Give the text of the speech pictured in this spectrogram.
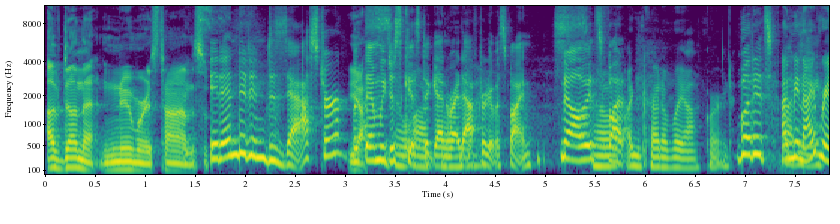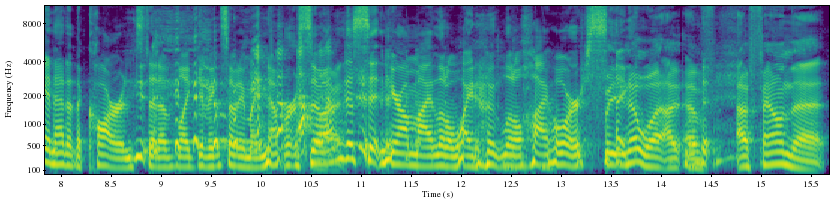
I've done that numerous times. It ended in disaster, but Yeah. then we just So kissed again right after, and it was fine. No, it's So fun, incredibly awkward. but it's. I mean, I ran out of the car instead of like giving somebody my number, so I'm just sitting here on my little white little high horse. But you know what? I, I've I've found that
